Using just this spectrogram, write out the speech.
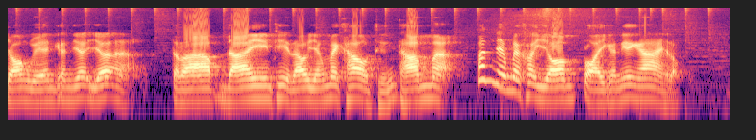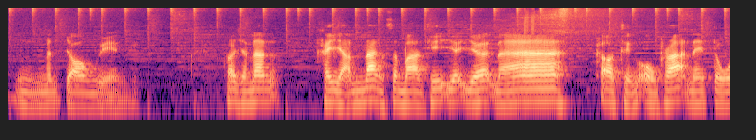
จองเวรกันเยอะๆตราบใดที่เรายังไม่เข้าถึงธรรมอะมันยังไม่ค่อยยอมปล่อยกันง่ายๆหรอกมันจองเวรเพราะฉะนั้นขยันนั่งสมาธิเยอะๆนะ เข้าถึงองค์พระในตัว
